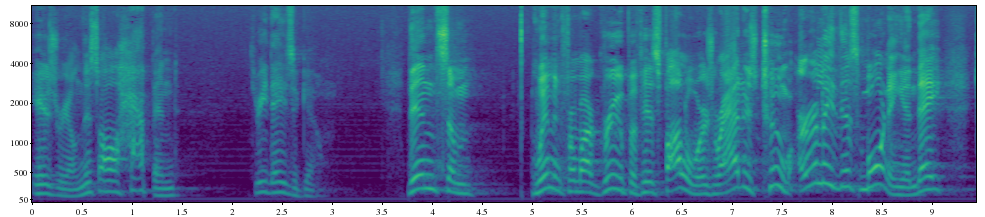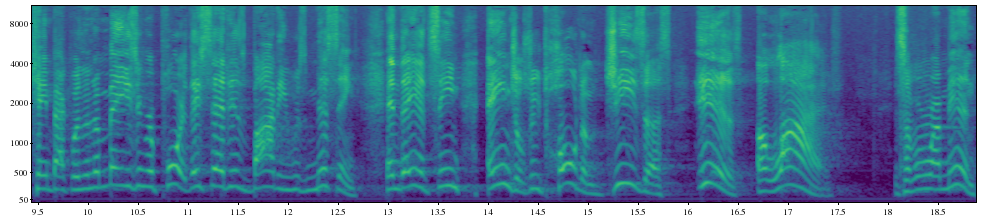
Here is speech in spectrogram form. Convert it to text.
Israel. And this all happened three days ago. Then some women from our group of his followers were at his tomb early this morning and they came back with an amazing report. They said his body was missing and they had seen angels who told them Jesus is alive. And some of our men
